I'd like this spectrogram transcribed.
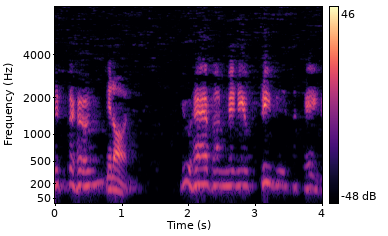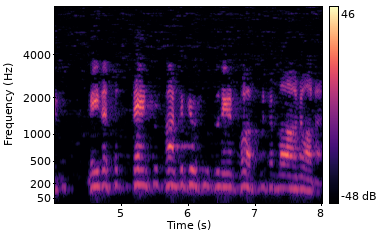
Mr. Holmes, My lord. you have on many previous occasions made a substantial contribution to the enforcement of law and order.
